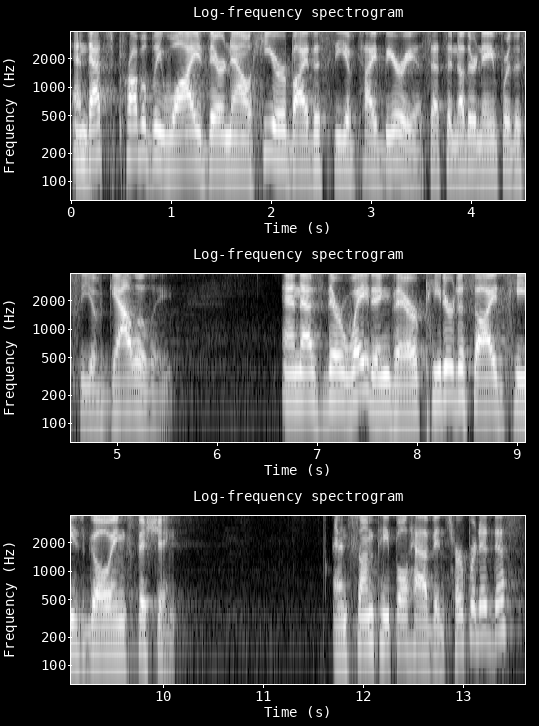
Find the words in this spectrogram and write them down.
And that's probably why they're now here by the Sea of Tiberias. That's another name for the Sea of Galilee. And as they're waiting there, Peter decides he's going fishing. And some people have interpreted this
